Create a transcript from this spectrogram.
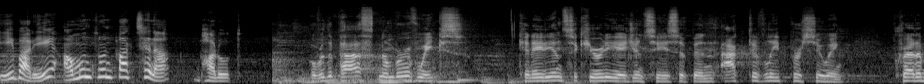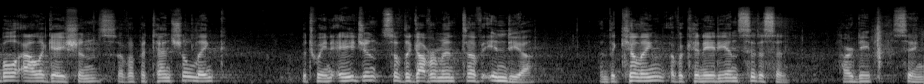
এবারে আমন্ত্রণ পাচ্ছে না Bharat. Over the past number of weeks, Canadian security agencies have been actively pursuing credible allegations of a potential link between agents of the government of India and the killing of a Canadian citizen, Hardeep Singh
